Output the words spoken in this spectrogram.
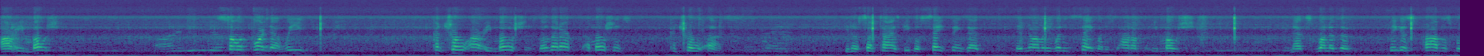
Our emotions. It's so important that we control our emotions. Don't let our emotions control us. You know, sometimes people say things that they normally wouldn't say, but it's out of emotion. And that's one of the biggest problems for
